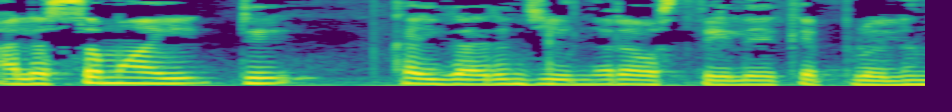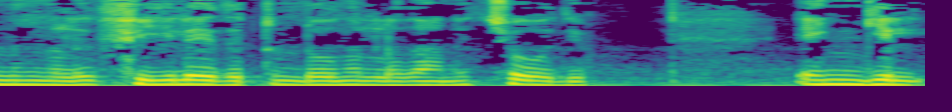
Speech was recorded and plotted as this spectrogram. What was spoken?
അലസമായിട്ട് കൈകാര്യം ചെയ്യുന്ന ഒരവസ്ഥയിലേക്ക് എപ്പോഴെങ്കിലും നിങ്ങൾ ഫീൽ ചെയ്തിട്ടുണ്ടോ എന്നുള്ളതാണ് ചോദ്യം. എങ്കിൽ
